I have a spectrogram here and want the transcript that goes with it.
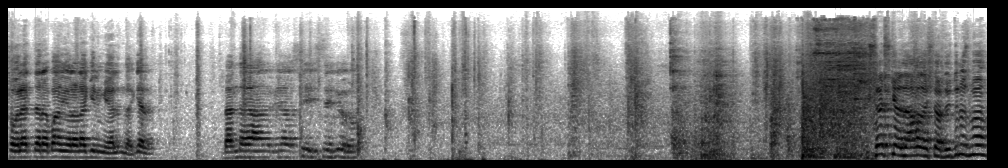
tuvaletlere, banyolara girmeyelim de gelin. Ben de yani biraz şey hissediyorum. Bir ses geldi arkadaşlar duydunuz mu?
